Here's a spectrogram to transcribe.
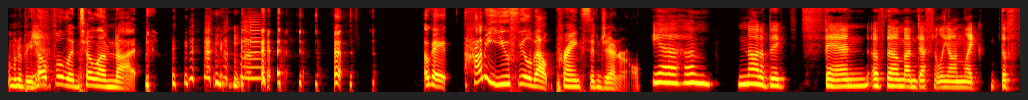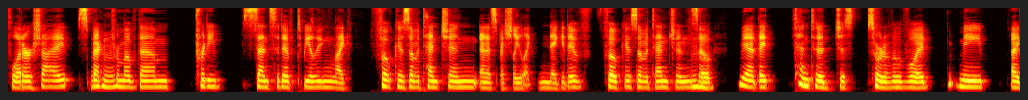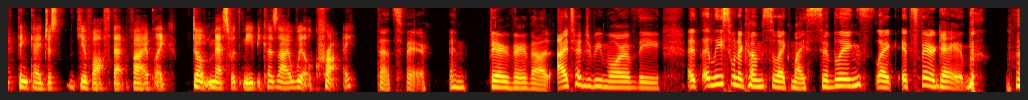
going to be Yeah. helpful until I'm not. Okay, how do you feel about pranks in general? yeah, I'm not a big fan of them. I'm definitely on like the Fluttershy mm-hmm. spectrum of them. Pretty sensitive to being like focus of attention and especially like negative focus of attention. So mm-hmm. yeah, they tend to just sort of avoid me. I think I just give off that vibe like don't mess with me because I will cry. That's fair and very very valid. I tend to be more of the at, at least when it comes to like my siblings, like it's fair game.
